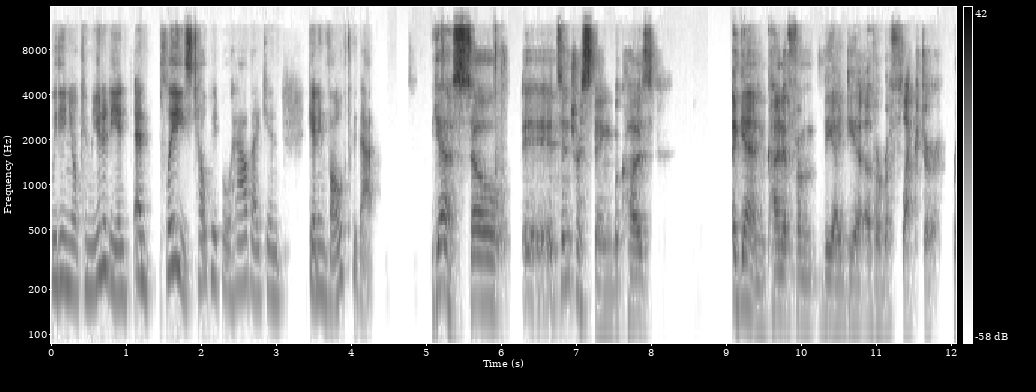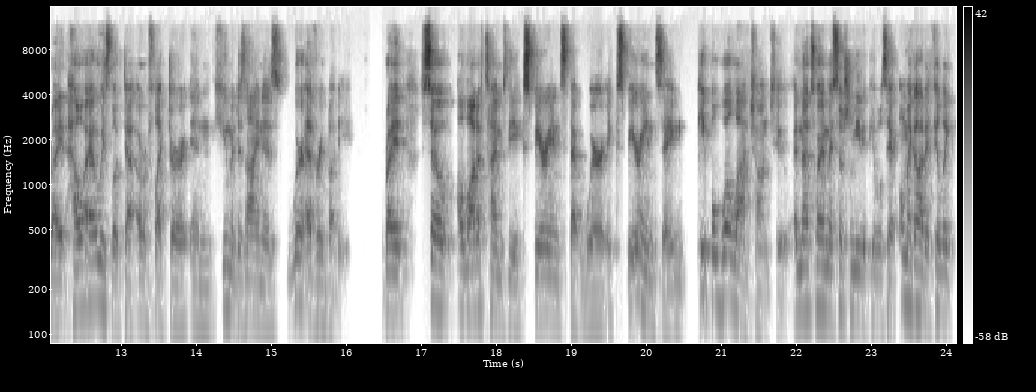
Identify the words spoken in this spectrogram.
within your community. And, and please tell people how they can get involved with that. Yes. So it's interesting because again, kind of from the idea of a reflector, right? How I always looked at a reflector in human design is we're everybody right? So a lot of times the experience that we're experiencing, people will latch onto. And that's why in my social media, people say, oh my God, I feel like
